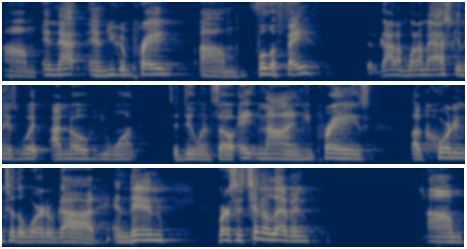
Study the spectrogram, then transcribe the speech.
um, in that, and you can pray um, full of faith that God, what I'm asking is what I know you want to do. And so, 8 and 9, he prays according to the word of God. And then verses 10 11, um,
